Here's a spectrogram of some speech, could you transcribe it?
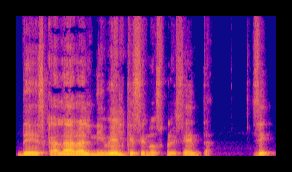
de escalar al nivel que se nos presenta. ¿Sí?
